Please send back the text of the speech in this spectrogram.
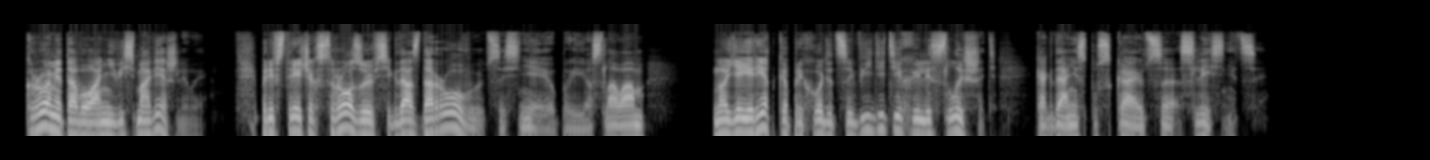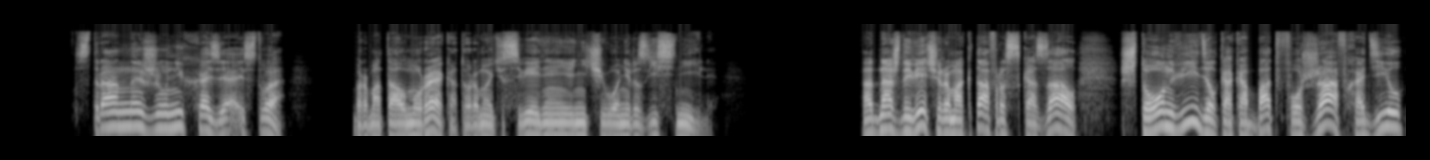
Кроме того, они весьма вежливы. При встречах с Розою всегда здороваются с нею, по ее словам, но ей редко приходится видеть их или слышать, когда они спускаются с лестницы. «Странное же у них хозяйство», — бормотал Муре, которому эти сведения ничего не разъяснили. Однажды вечером Октав рассказал, что он видел, как аббат Фожа входил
